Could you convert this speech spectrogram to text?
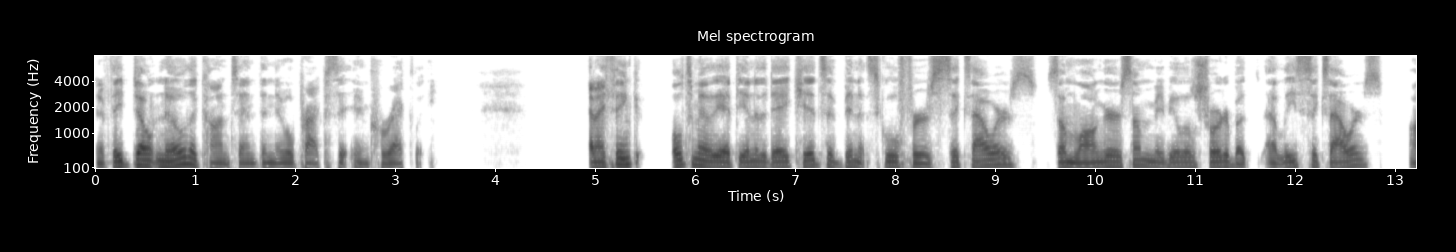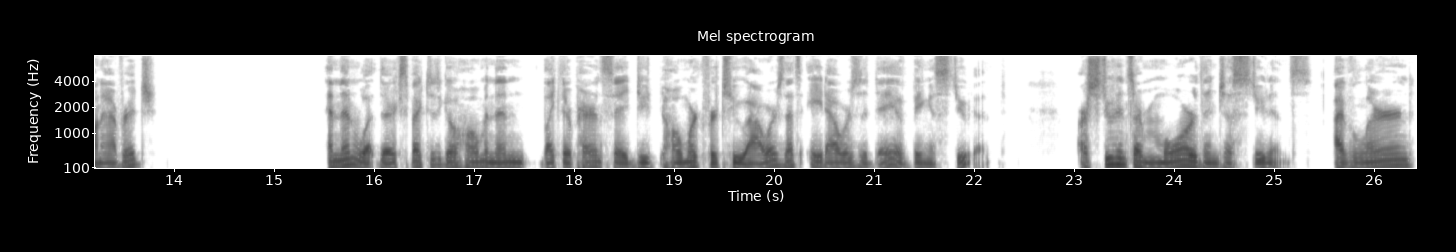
And if they don't know the content, then they will practice it incorrectly. And I think ultimately, at the end of the day, kids have been at school for six hours, some longer, some maybe a little shorter, but at least six hours on average and then what? They're expected to go home and then like their parents say do homework for two hours? That's eight hours a day of being a student. Our students are more than just students. I've learned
